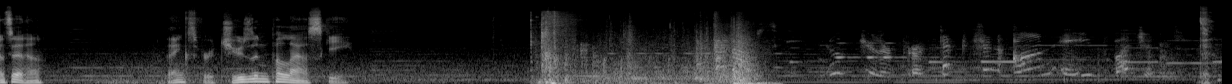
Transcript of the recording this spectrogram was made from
That's it, huh? Thanks for choosing Pulaski. Nuclear protection on a budget.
